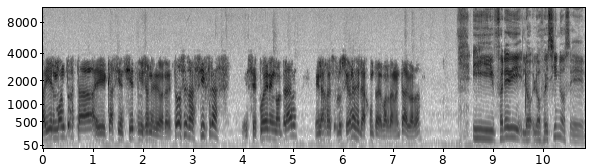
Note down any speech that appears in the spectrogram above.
Ahí el monto está eh, casi en 7 millones de dólares. Todas esas cifras eh, se pueden encontrar en las resoluciones de la Junta Departamental, ¿verdad? Y Freddy, los vecinos, eh,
